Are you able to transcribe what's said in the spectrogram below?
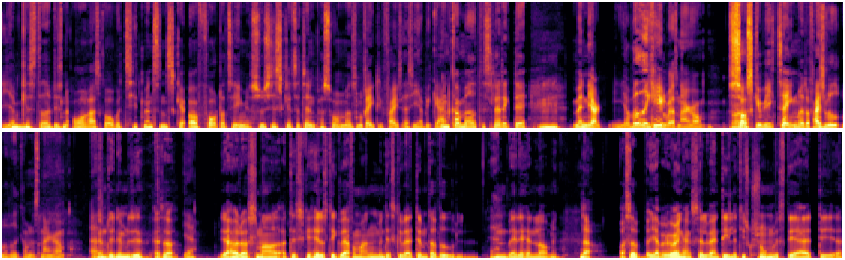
jeg, jeg Mm. kan stadig blive sådan overrasket over, hvor tit man sådan skal opfordre til, at jeg synes, I skal tage den person med, som rigtig faktisk... Altså, jeg vil gerne komme med, det er slet ikke det. Mm. Men jeg, jeg ved ikke helt, hvad jeg snakker om. Nej. Så skal vi ikke tage en med, der faktisk ved, hvad vedkommende snakker om. Altså, Jamen, det er nemlig det. Altså, Ja. Jeg har det også så meget, og det skal helst ikke være for mange, men det skal være dem, der ved, Ja. ja. hvad det handler om. Ikke? Ja. Og så, jeg behøver ikke engang selv være en del af diskussionen, hvis det er, at det er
